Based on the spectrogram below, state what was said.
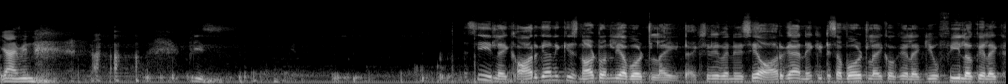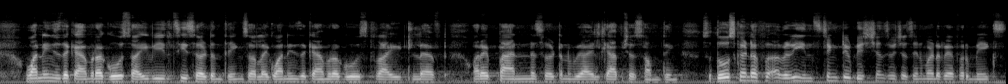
yeah i mean please. See like organic is not only about light. Actually when we say organic it is about like okay like you feel okay like one inch the camera goes i will see certain things or like one inch the camera goes right left or i pan in a certain way i'll capture something. So those kind of uh, very instinctive decisions which a cinematographer makes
